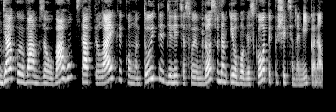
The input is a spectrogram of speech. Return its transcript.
Дякую вам за увагу. Ставте лайки, коментуйте, діліться своїм досвідом і обов'язково підпишіться на мій канал.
